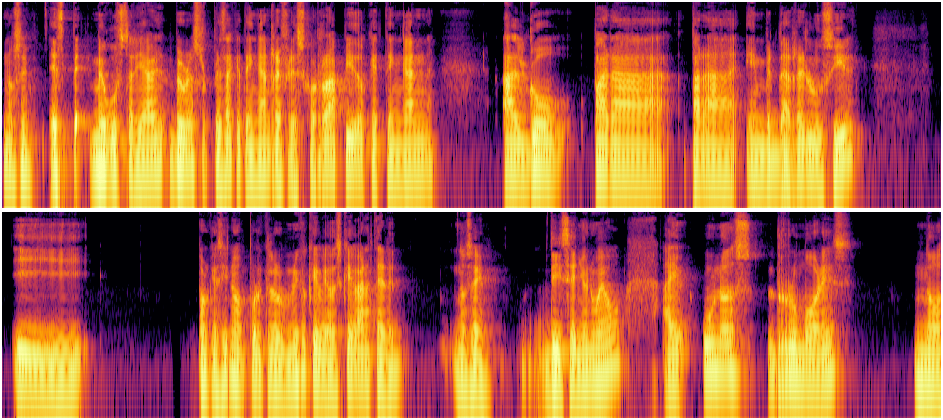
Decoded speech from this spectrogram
no sé, me gustaría ver una sorpresa que tengan refresco rápido, que tengan algo para, para en verdad relucir y. Porque si no, porque lo único que veo es que van a tener, no sé, diseño nuevo. Hay unos rumores, no,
